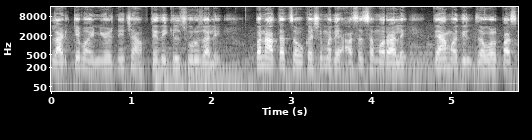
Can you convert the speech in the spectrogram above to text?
लाडक्या बहीण योजनेचे हप्ते देखील सुरू झाले. पण आता चौकशीमध्ये असं समोर आले त्यामधील जवळपास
